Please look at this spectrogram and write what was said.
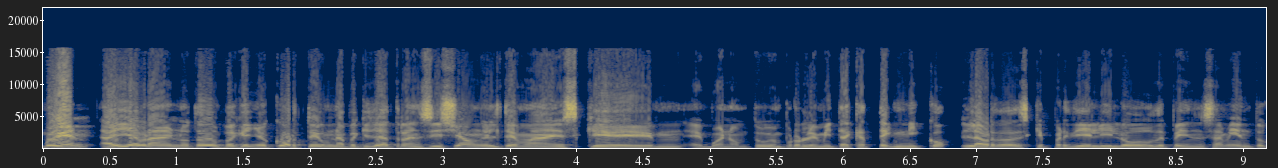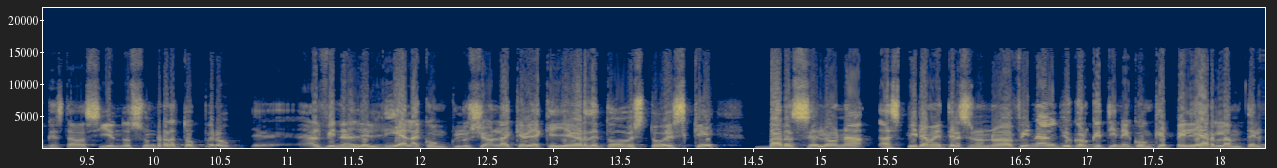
muy bien, ahí habrán notado un pequeño corte, una pequeña transición. El tema es que, mm, eh, bueno, tuve un problemita acá técnico. La verdad es que perdí el hilo de pensamiento que estaba siguiendo hace un rato, pero eh, al final del día la conclusión a la que había que llegar de todo esto es que Barcelona aspira a meterse en una nueva final. Yo creo que tiene con qué pelearla ante el.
